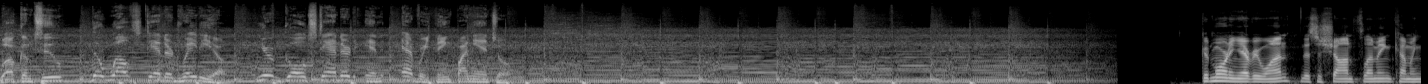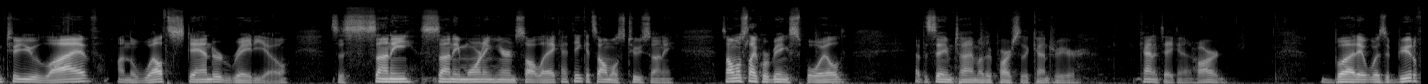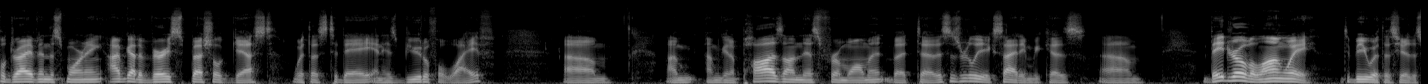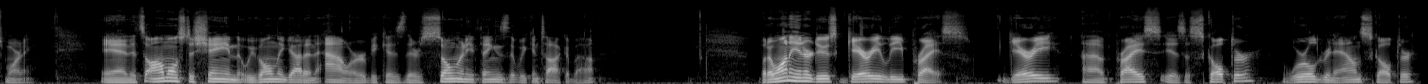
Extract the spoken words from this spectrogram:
Welcome to the Wealth Standard Radio, your gold standard in everything financial. Good morning, everyone. This is Sean Fleming coming to you live on the Wealth Standard Radio. It's a sunny, sunny morning here in Salt Lake. I think it's almost too sunny. It's almost like we're being spoiled. At the same time, other parts of the country are kind of taking it hard. But it was a beautiful drive in this morning. I've got a very special guest with us today and his beautiful wife. Um, I'm, I'm going to pause on this for a moment, but uh, this is really exciting because um, they drove a long way to be with us here this morning. And it's almost a shame that we've only got an hour because there's so many things that we can talk about. But I want to introduce Gary Lee Price. Gary uh, Price is a sculptor, world renowned sculptor,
